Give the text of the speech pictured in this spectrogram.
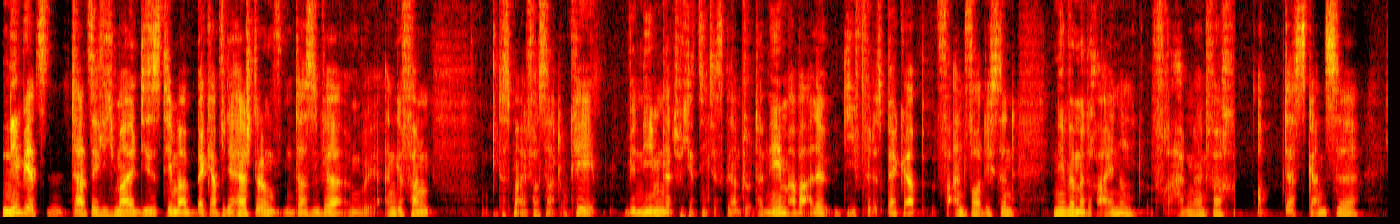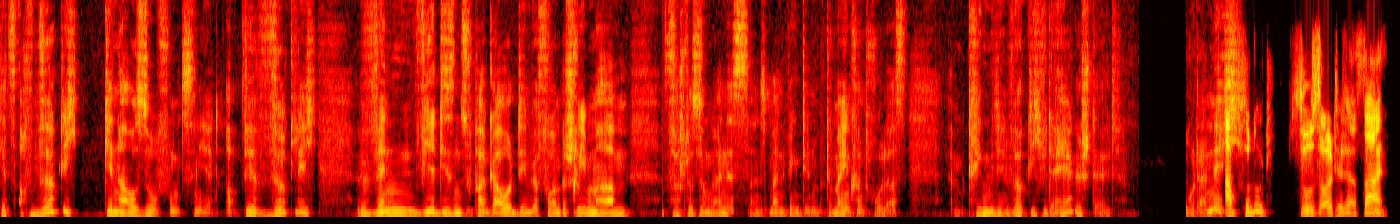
nehmen wir jetzt tatsächlich mal dieses Thema Backup-Wiederherstellung. Da sind wir irgendwie angefangen, dass man einfach sagt, okay, wir nehmen natürlich jetzt nicht das gesamte Unternehmen, aber alle, die für das Backup verantwortlich sind, nehmen wir mit rein und fragen einfach, ob das Ganze jetzt auch wirklich genau so funktioniert. Ob wir wirklich, wenn wir diesen Super-GAU, den wir vorhin beschrieben haben, Verschlüsselung eines, eines meinetwegen den Domain-Controllers, ähm, kriegen wir den wirklich wiederhergestellt? Oder nicht? Absolut. So sollte das sein.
